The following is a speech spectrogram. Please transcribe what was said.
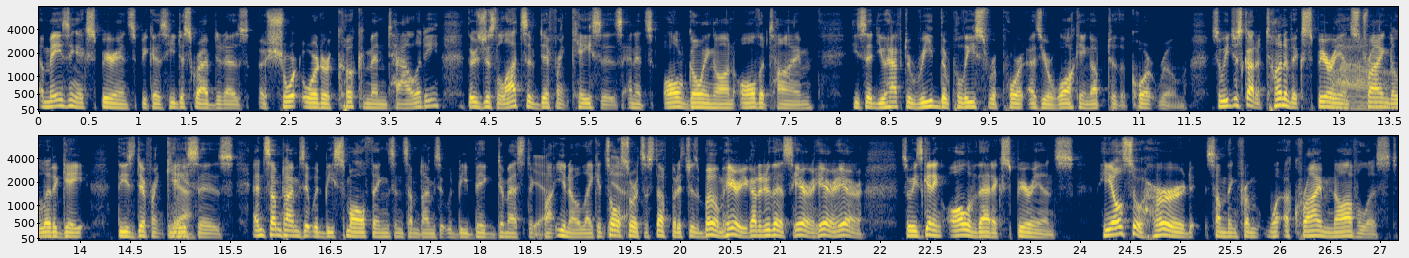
amazing experience because he described it as a short order cook mentality. There's just lots of different cases and it's all going on all the time. He said you have to read the police report as you're walking up to the courtroom. So he just got a ton of experience Wow. trying to litigate these different Yeah. cases. And sometimes it would be small things and sometimes it would be big domestic, Yeah. you know, like it's all Yeah. sorts of stuff, but it's just boom, here, you got to do this, here, here, here. So he's getting all of that experience. He also heard something from a crime novelist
